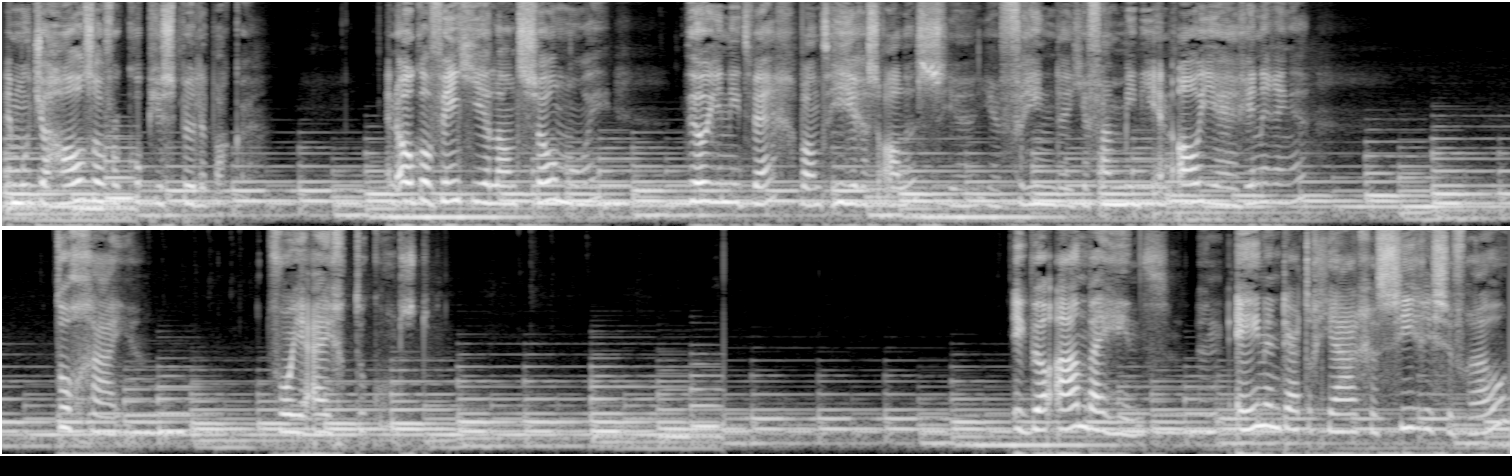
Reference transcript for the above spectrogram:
En moet je hals over kop je spullen pakken. En ook al vind je je land zo mooi, wil je niet weg, want hier is alles: je, je vrienden, je familie en al je herinneringen. Toch ga je. Voor je eigen toekomst. Ik bel aan bij Hint, een 31-jarige Syrische vrouw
